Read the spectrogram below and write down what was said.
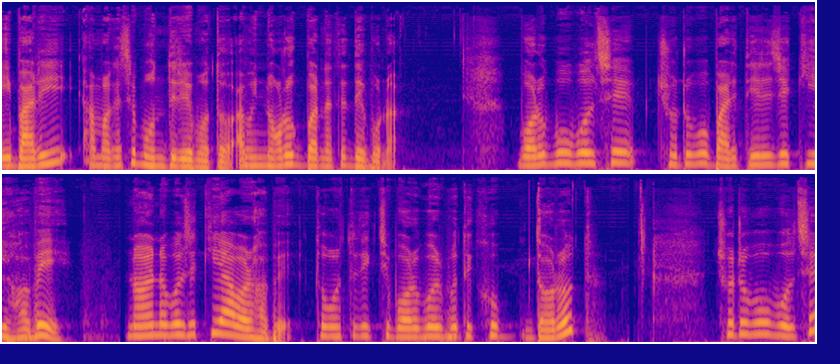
এই বাড়ি আমার কাছে মন্দিরের মতো, আমি নরক বানাতে দেবো না। বড় বউ বলছে, ছোট বউ, বাড়িতে এলে যে কি হবে? নয়না বলছে, কি আবার হবে? তোমার তো দেখছি বড় বউয়ের প্রতি খুব দরদ। ছোট বউ বলছে,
